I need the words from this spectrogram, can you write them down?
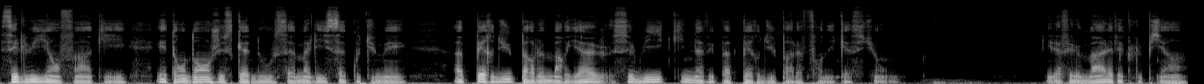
C'est lui enfin qui, étendant jusqu'à nous sa malice accoutumée, a perdu par le mariage celui qui n'avait pas perdu par la fornication. Il a fait le mal avec le bien,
